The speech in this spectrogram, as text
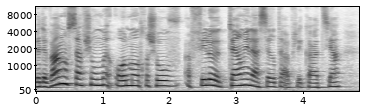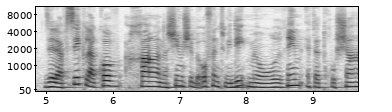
ודבר נוסף שהוא מאוד מאוד חשוב, אפילו יותר מלהסיר את האפליקציה, זה להפסיק לעקוב אחר אנשים שבאופן תמידי מעוררים את התחושה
